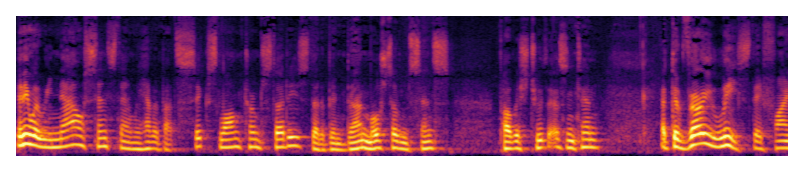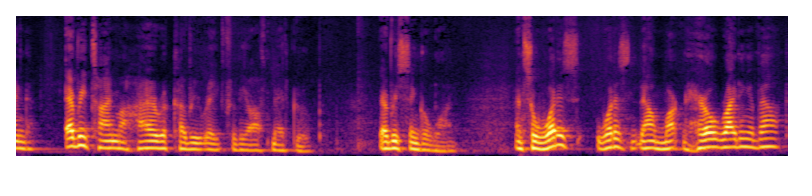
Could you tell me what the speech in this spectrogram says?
Anyway, we now, since then, we have about six long term studies that have been done, most of them since published 2010. At the very least, they find every time a higher recovery rate for the off med group, every single one. And so, what is, what is now Martin Harrow writing about?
